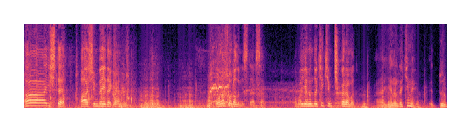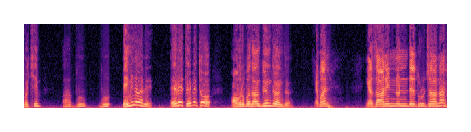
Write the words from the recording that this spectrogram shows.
Aa işte Haşim Bey de geldi. Ona soralım istersen. Ama yanındaki kim çıkaramadım. yanındaki mi? E, dur bakayım. Aa, bu bu Emin abi. Evet evet o. Avrupa'dan dün döndü. Kemal, yazıhanenin önünde duracağına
